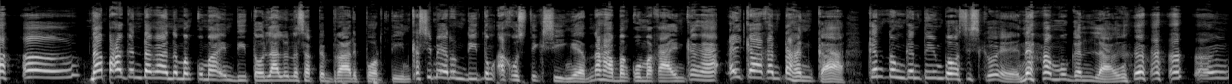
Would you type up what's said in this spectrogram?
Napakaganda nga namang kumain dito lalo na sa February 14 kasi meron ditong acoustic singer na habang kumakain ka nga ay kakantahan ka. Gantong ganto yung boses ko eh, nahamugan lang.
